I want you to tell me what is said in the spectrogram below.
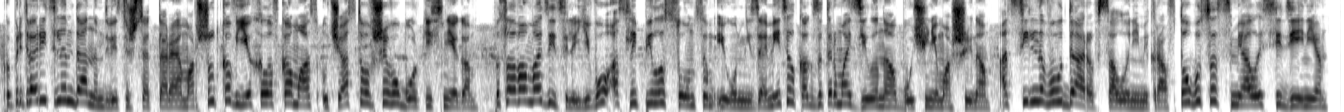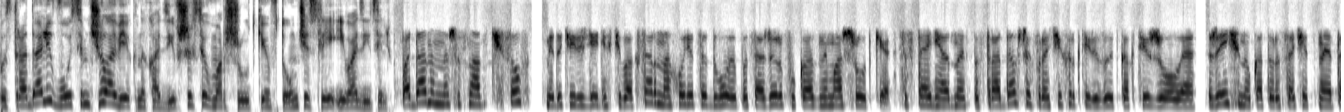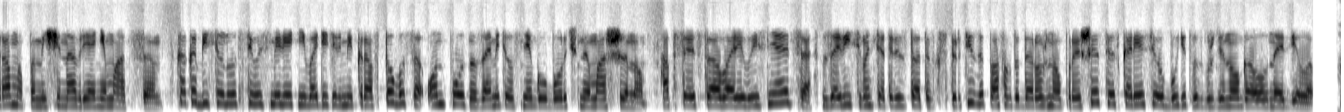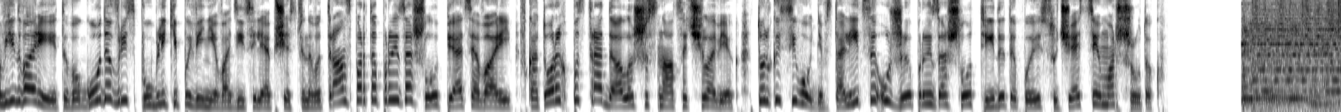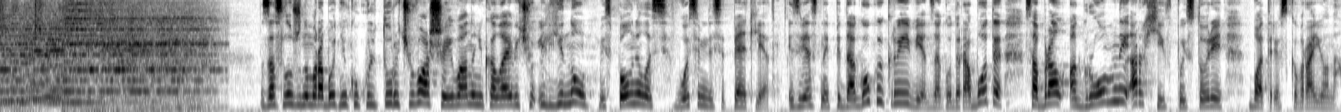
По предварительным данным, 262-я маршрутка въехала в КАМАЗ, участвовавший в уборке снега. По словам водителя, его ослепило солнцем, и он не заметил, как затормозила на обочине машина. От сильного удара в салоне микроавтобуса смялось сиденье. Пострадали 8 человек, находившихся в маршрутке, в том числе и водитель. По данным на 16 часов в медучреждениях Чебоксар находятся двое пассажиров указанной маршрутки. Состояние одной из пострадавших врачи характеризуют как тяжелое. Женщина, у которой сочетанная травма, помещена в реанимацию. Как объяснил 28-летний водитель микроавтобуса, он поздно заметил снегоуборочную машину. Обстоятельства аварии выясняются. В зависимости от результатов экспертизы по факту дорожного происшествия, скорее всего, будет возбуждено уголовное дело. В январе этого года в республике по вине водителей общественного транспорта произошло 5 аварий, в которых пострадало 16 человек. Только сегодня в столице уже произошло 3 ДТП с участием маршруток. Заслуженному работнику культуры Чуваши Ивану Николаевичу Ильину исполнилось 85 лет. Известный педагог и краевед за годы работы собрал огромный архив по истории Батаревского района.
